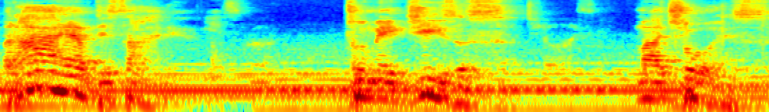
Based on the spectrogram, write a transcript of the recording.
but I have decided Yes, to make Jesus my choice.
